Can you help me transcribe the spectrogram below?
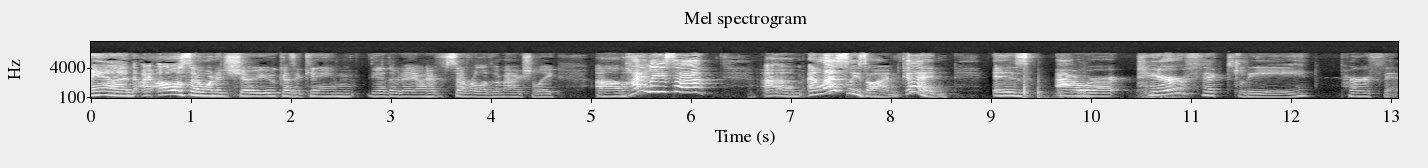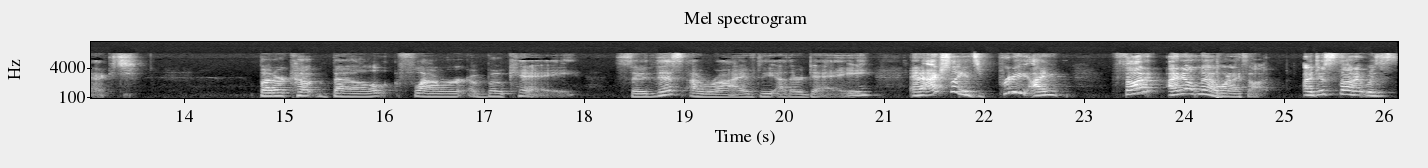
And I also wanted to show you because it came the other day. I have several of them actually. Um, hi, Lisa, um, and Leslie's on. Good. Is our perfectly perfect Buttercup Bell flower bouquet. So this arrived the other day, and actually, it's pretty. I thought I don't know what I thought. I just thought it was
